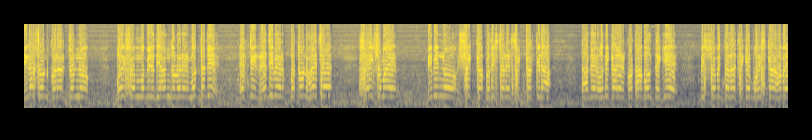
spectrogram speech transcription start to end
নিরসন করার জন্য বৈষম্য বিরোধী আন্দোলনের মধ্য দিয়ে একটি রেজিমের পতন হয়েছে, সেই সময়ে বিভিন্ন শিক্ষা প্রতিষ্ঠানের শিক্ষার্থীরা তাদের অধিকারের কথা বলতে গিয়ে বিশ্ববিদ্যালয় থেকে বহিষ্কার হবে।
